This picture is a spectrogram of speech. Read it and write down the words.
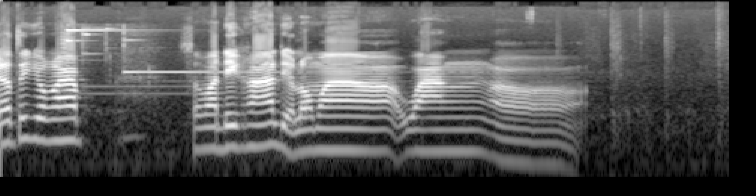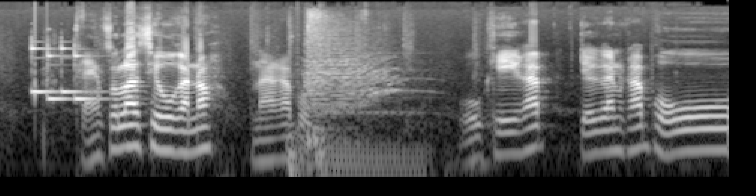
ครับทุกท่านครับ สวัสดีครับ เดี๋ยวเรามาวางเอ่อแผงโซลาเซลล์กันเนาะนะครับผม โอเคครับ เจอกันครับผม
